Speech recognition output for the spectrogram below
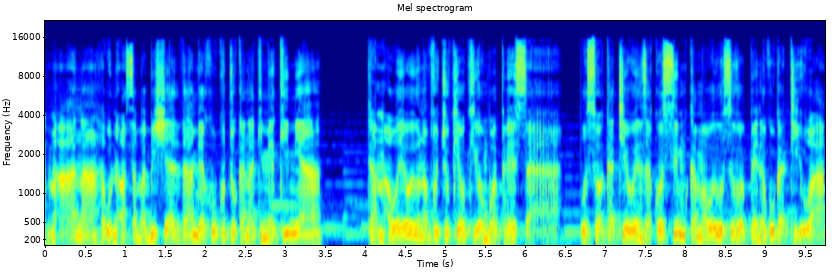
Maana unawasababishia dhambi ya kukutukana kimya kimya kama wewe unavyochukia ukiombwa pesa. Usiwakatie wenzako simu kama wewe usivyopenda kukatiwa.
